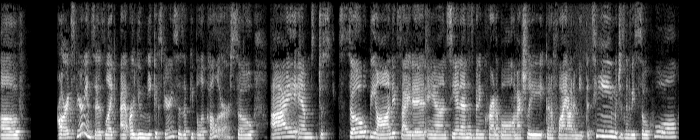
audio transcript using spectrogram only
of our experiences, like uh, our unique experiences of people of color. So I am just so beyond excited and CNN has been incredible. I'm actually going to fly out and meet the team, which is going to be so cool.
